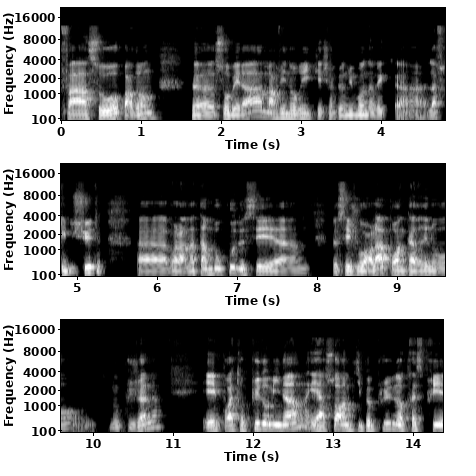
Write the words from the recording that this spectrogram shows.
face au pardon euh, Marvin Ori qui est champion du monde avec l'Afrique du Sud. Voilà, on attend beaucoup de ces de ces joueurs-là pour encadrer nos nos plus jeunes et pour être plus dominant et asseoir un petit peu plus notre esprit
